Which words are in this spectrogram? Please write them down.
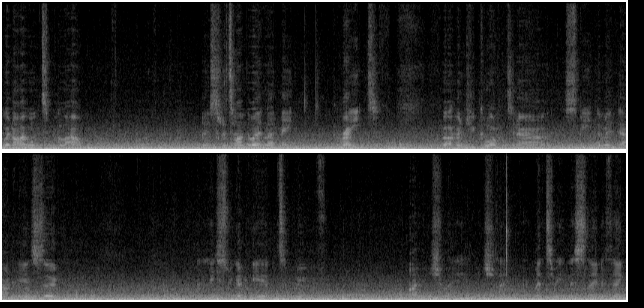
when I want to pull out, most of the time they won't let me. Great. But 100 kilometers an hour speed limit down here, so at least we're going to be able to move. I'm? We're meant to be in this lane, I think.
